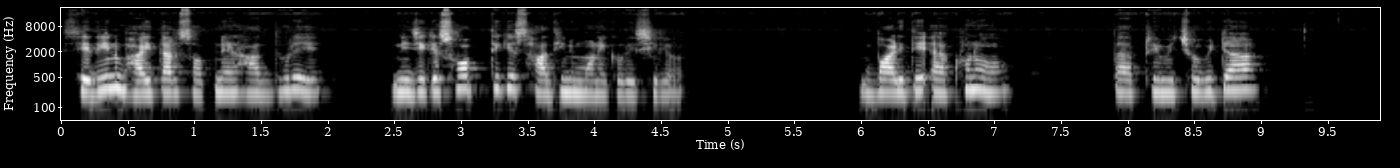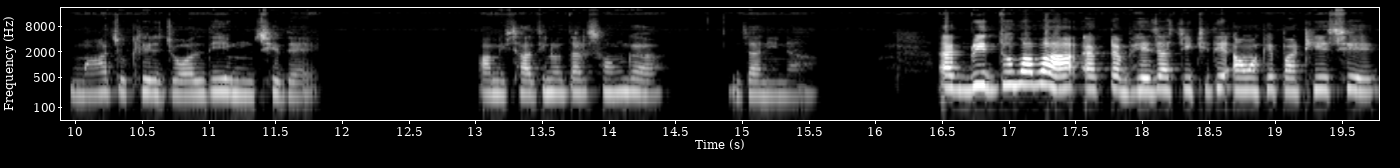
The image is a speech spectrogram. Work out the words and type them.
সেদিন ভাই তার স্বপ্নের হাত ধরে নিজেকে সব থেকে স্বাধীন মনে করেছিল। বাড়িতে এখনও তার প্রেমের ছবিটা মা চোখের জল দিয়ে মুছে দেয়। আমি স্বাধীনতার সংজ্ঞা জানি না। এক বৃদ্ধ বাবা একটা ভেজা চিঠিতে আমাকে পাঠিয়েছে,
